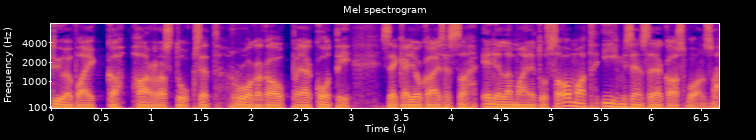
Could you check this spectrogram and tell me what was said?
työpaikka, harrastukset, ruokakauppa ja koti sekä jokaisessa edellä mainitussa omat ihmisensä ja kasvonsa.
